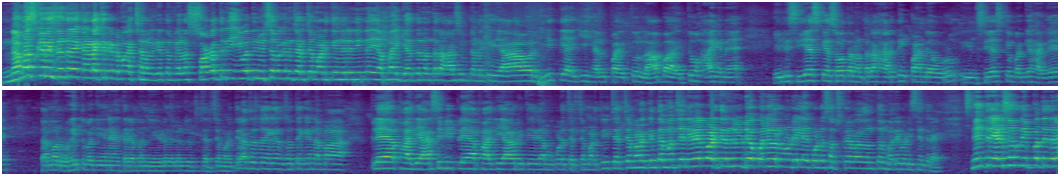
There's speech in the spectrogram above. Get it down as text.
ನಮಸ್ಕಾರ ಸ್ನೇಹಿತರೆ, ಕನ್ನಡ ಕ್ರಿಕೆಟ್ ಮಗ ಚಾನಲ್ಗೆ ತಮಗೆಲ್ಲ ಸ್ವಾಗತ ರೀ. ಇವತ್ತಿನ ವಿಷಯ ಬಗ್ಗೆ ಚರ್ಚೆ ಮಾಡ್ತೀನಿ ಅಂದ್ರೆ ನಿನ್ನೆ ಎಂ ಐ ಗೆದ್ದ ನಂತರ ಆರ್ ಸಿ ತಂಡಕ್ಕೆ ಯಾವ ರೀತಿಯಾಗಿ ಹೆಲ್ಪ್ ಆಯ್ತು, ಲಾಭ ಆಯ್ತು? ಹಾಗೇನೆ ಇಲ್ಲಿ ಸಿ ಎಸ್ ಕೆ ಸೋತ ನಂತರ ಹಾರ್ದಿಕ್ ಪಾಂಡೆ ಅವರು ಇಲ್ಲಿ ಸಿ ಎಸ್ ಕೆ ಬಗ್ಗೆ ಹಾಗೆ ತಮ್ಮ ರೋಹಿತ್ ಬಗ್ಗೆ ಏನ್ ಹೇಳ್ತಾರೆ? ಬನ್ನಿ, ಹೇಳೋದ್ರಲ್ಲಿ ನಮ್ಮ ಜೊತೆ ಚರ್ಚೆ ಮಾಡ್ತೀವಿ. ಅದ್ರ ಜೊತೆಗೆ ಜೊತೆಗೆ ನಮ್ಮ ಪ್ಲೇ ಆಫ್ ಹಾದಿ R C B play off ಹಾದಿ ಯಾವ ರೀತಿ ಇದೆ ಅಂತ ಕೂಡ ಚರ್ಚೆ ಮಾಡ್ತೀವಿ. ಚರ್ಚೆ ಮಾಡೋಕ್ಕಿಂತ ಮುಂಚೆ ನೀವೇನ್ ಮಾಡ್ತೀರಿ ಅಂದ್ರೆ ವಿಡಿಯೋ ಕೊನೆವರೆಗೂ ನೋಡಿ ಲೈಕ್ ಕೊಟ್ಟು ಸಬ್ಸ್ಕ್ರೈಬ್ ಆಗೋದಂತ ಮರಿಬೇಡಿ ಸ್ನೇಹಿತರೆ. ಸ್ನೇಹಿತರೆ, ಎರಡ್ ಸಾವಿರದ ಇಪ್ಪತ್ತೈದರ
